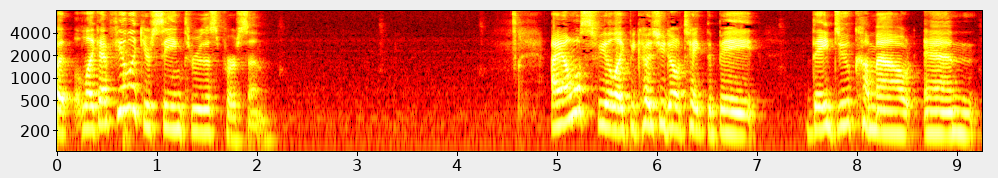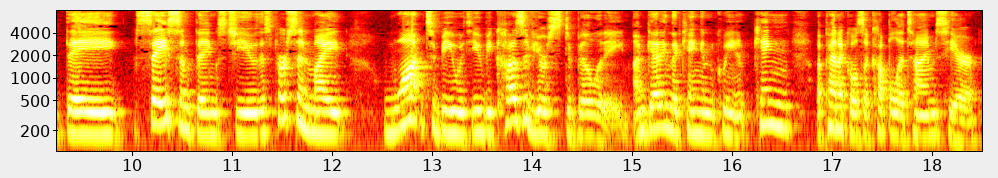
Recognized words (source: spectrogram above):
But like, I feel like you're seeing through this person. I almost feel like because you don't take the bait, they do come out and they say some things to you. This person might want to be with you because of your stability. I'm getting the king and queen king of pentacles a couple of times here.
